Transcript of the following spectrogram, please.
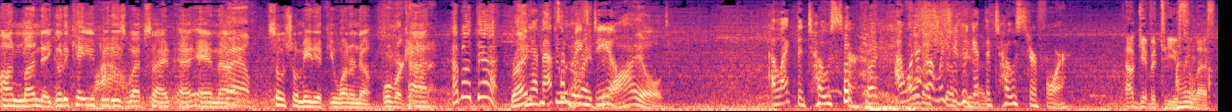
on Monday. Go to KUPD's website uh, and uh, Well, social media if you want to know. we're working on Uh, that. How about that? Right? Yeah, He's that's a big right thing. deal. Wild. I like the toaster. I wonder how much you could he get the toaster for. I'll give it to you, Celeste.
